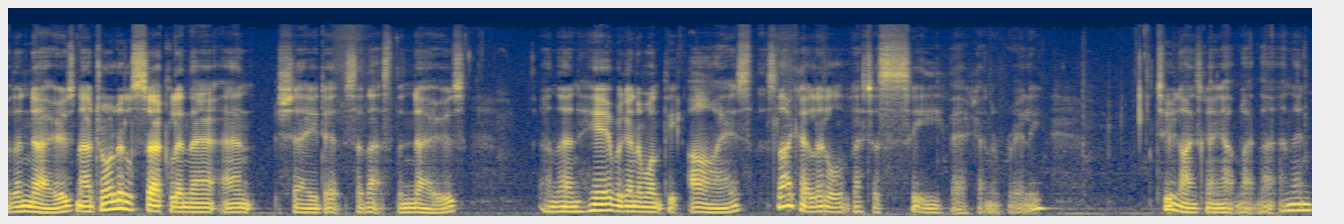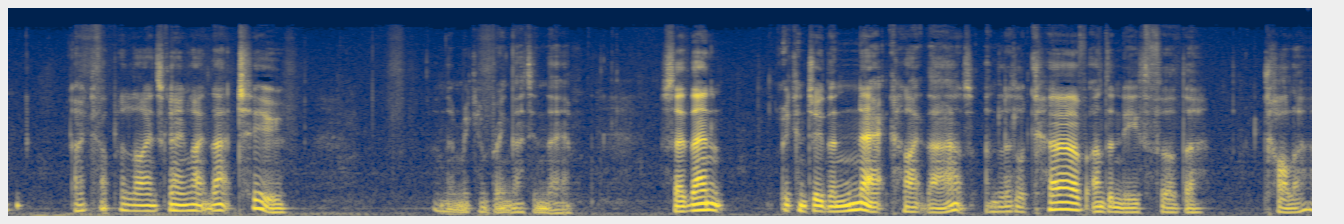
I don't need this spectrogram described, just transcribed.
with a nose. Now draw a little circle in there and shade it. So that's the nose. And then here we're going to want the eyes. It's like a little letter C there, kind of really. Two lines going up like that. And then a couple of lines going like that too. And then we can bring that in there. So then we can do the neck like that and a little curve underneath for the collar.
